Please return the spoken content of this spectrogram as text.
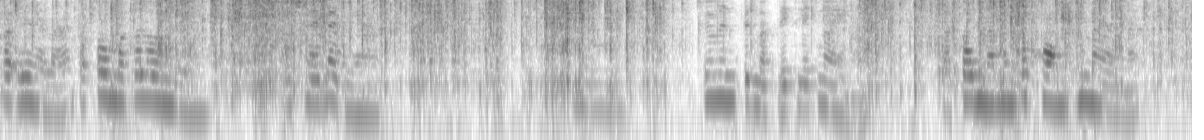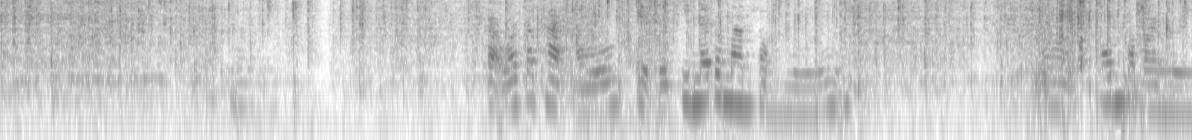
ก่อนอื่นอะนะก็ต้มมักกะโรนีเราใช้แบบเนี้ยอืมให้มันเป็นแบบเล็กๆหน่อยนะ แต่ต้มแล้วมันก็พองขึ้นมานะกะว่าจะผัดเอาเก็บไว้กินได้ประมาณสองมื้อก็ต้มประมาณนี้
